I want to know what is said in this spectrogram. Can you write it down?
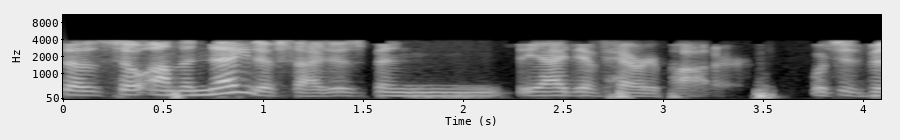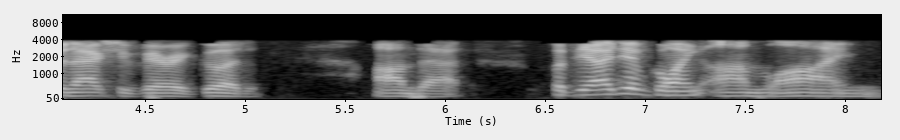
so so on the negative side has been the idea of Harry Potter, which has been actually very good on that. But the idea of going online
